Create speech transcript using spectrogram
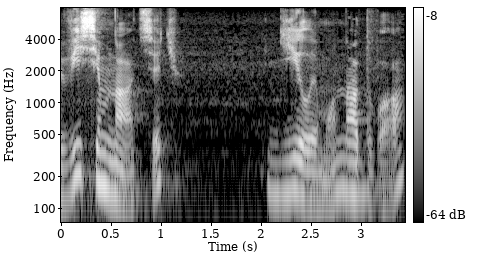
18 ділимо на 2.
